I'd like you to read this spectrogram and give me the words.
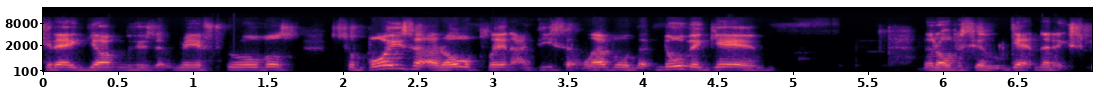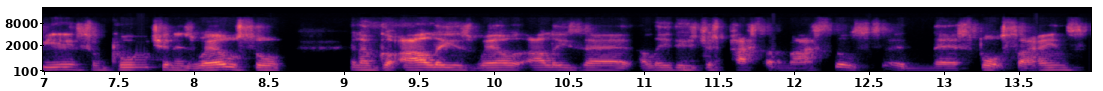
Greg Young, who's at Raith Rovers. So boys that are all playing at a decent level that know the game. They're obviously getting their experience from coaching as well. So and I've got Ali as well. Ali's uh, a lady who's just passed her masters in uh, sports science,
